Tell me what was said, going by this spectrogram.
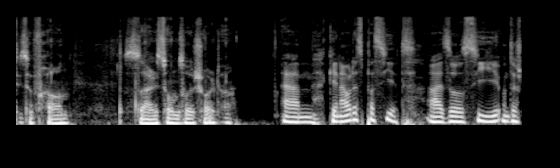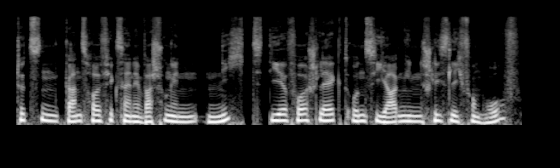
dieser Frauen. Dass das alles unsere Schuld war. Ähm, genau das passiert. Also sie unterstützen ganz häufig seine Waschungen nicht, die er vorschlägt, und sie jagen ihn schließlich vom Hof.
